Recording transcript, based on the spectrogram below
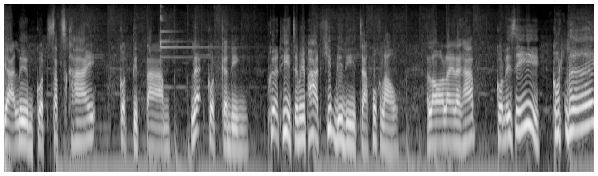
อย่าลืมกด subscribe กดติดตาม และกดกระดิ่ง เพื่อที่จะไม่พลาดคลิปดีๆ จากพวกเรา รออะไรล่ะครับ กดเลยสิ กดเลย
